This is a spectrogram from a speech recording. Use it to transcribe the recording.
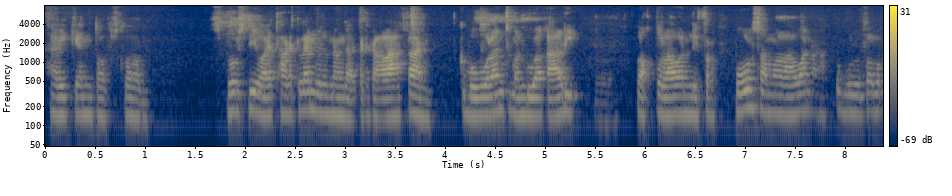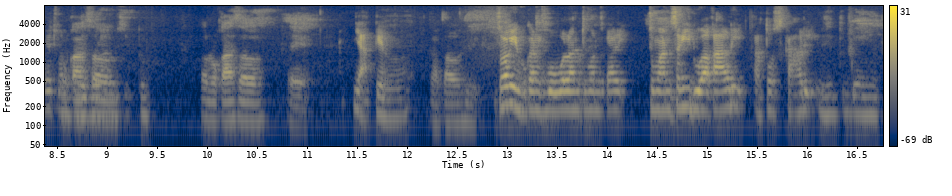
Harry Kane top score. Spurs di White Hart Lane benar nggak terkalahkan. Kebobolan cuma dua kali. Hmm. Waktu lawan Liverpool sama lawan apa gue lupa pokoknya cuma kebobolan di situ. Lawan Newcastle. Eh, Yakin. Nggak tahu sih. Sorry, bukan kebobolan cuma sekali. Cuma seri dua kali atau sekali di situ ingat.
